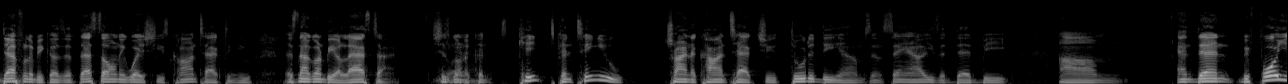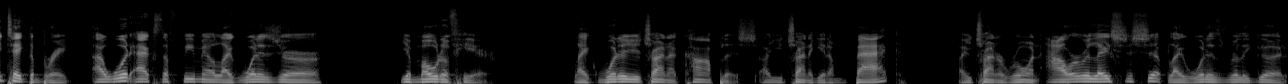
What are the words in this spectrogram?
Definitely, because if that's the only way she's contacting you, it's not going to be a last time. She's going to con- con- continue trying to contact you through the DMs and saying how he's a deadbeat. Um, and then before you take the break, I would ask the female like, "What is your your motive here? Like, what are you trying to accomplish? Are you trying to get him back? Are you trying to ruin our relationship? Like, what is really good?"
